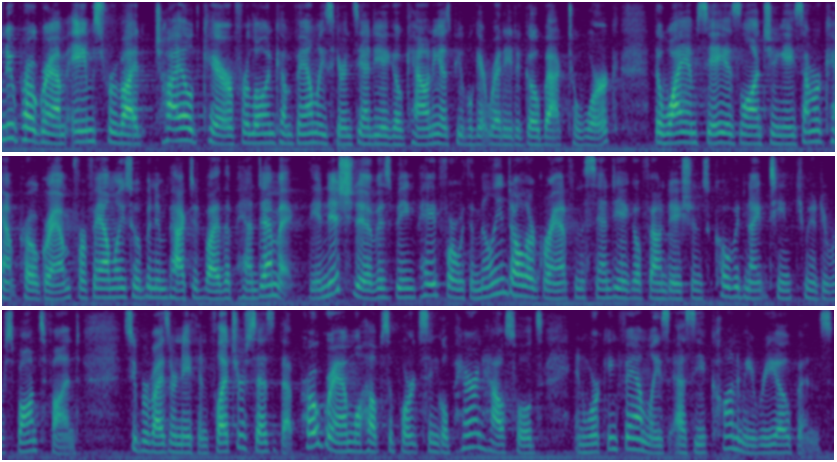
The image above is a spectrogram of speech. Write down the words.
a new program aims to provide child care for low-income families here in San Diego County as people get ready to go back to work. The YMCA is launching a summer camp program for families who have been impacted by the pandemic. The initiative is being paid for with a million dollar grant from the San Diego Foundation's COVID-19 Community Response Fund. Supervisor Nathan Fletcher says that, that program will help support single parent households and working families as the economy reopens.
